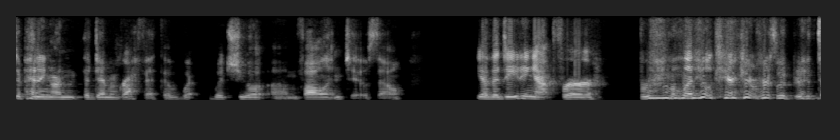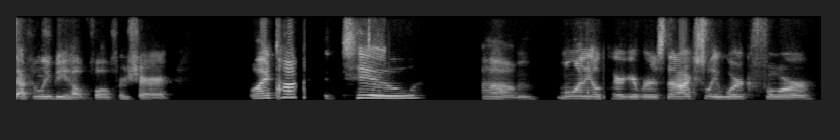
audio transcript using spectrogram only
depending on the demographic of what which you um, fall into. So, yeah, the dating app for for millennial caregivers would definitely be helpful for sure. Well, I talked to two um, millennial caregivers that actually work for,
